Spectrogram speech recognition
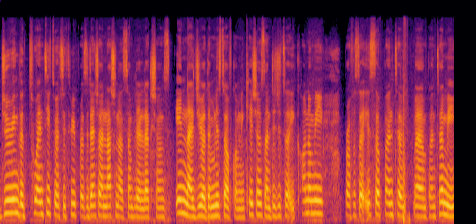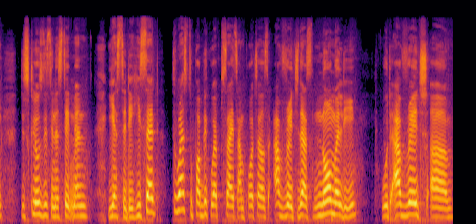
during the 2023 Presidential and National Assembly elections in Nigeria, the Minister of Communications and Digital Economy, Professor Issa Pantami, um, disclosed this in a statement yesterday. He said threats to public websites and portals average, that's normally would average um,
